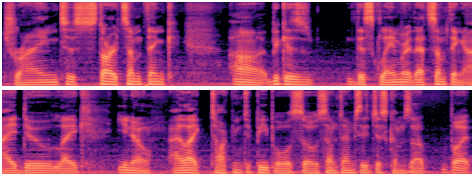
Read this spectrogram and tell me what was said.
trying to start something uh because disclaimer that's something I do like you know I like talking to people so sometimes it just comes up but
